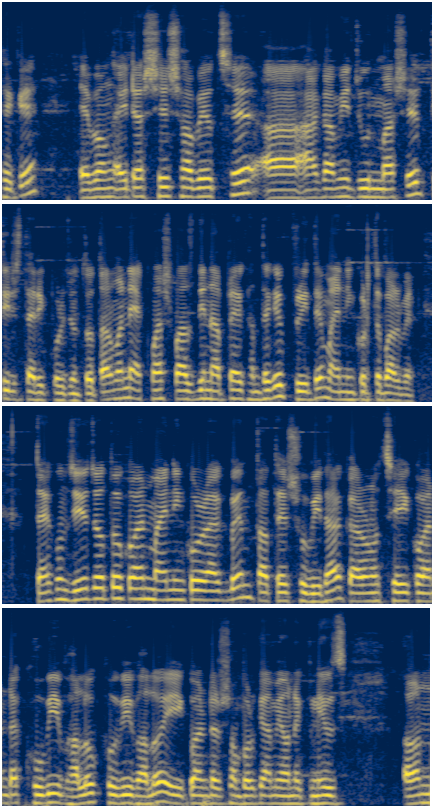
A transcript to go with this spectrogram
থেকে এবং এটা শেষ হবে হচ্ছে আগামী জুন মাসের তিরিশ তারিখ পর্যন্ত। তার মানে এক মাস পাঁচ দিন আপনি এখান থেকে ফ্রিতে মাইনিং করতে পারবেন। তো এখন যে যত কয়েন মাইনিং করে রাখবেন, তাতে সুবিধা, কারণ হচ্ছে এই কয়েনটা খুবই ভালো খুবই ভালো। এই কয়েনটার সম্পর্কে আমি অনেক নিউজ অন্য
